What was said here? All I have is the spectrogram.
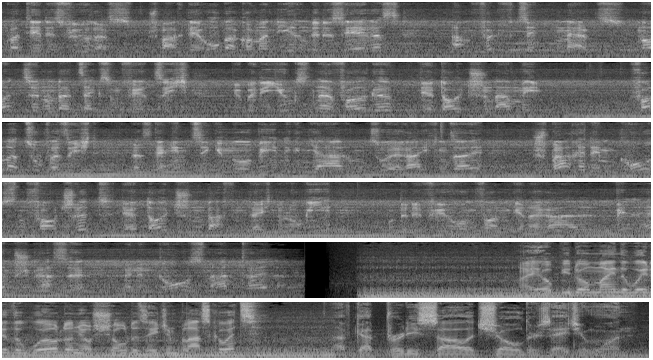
Hauptquartier des Führers sprach der Oberkommandierende des Heeres am 15. März 1946 über die jüngsten Erfolge der deutschen Armee. Voller Zuversicht, dass der in nur wenigen Jahren zu erreichen sei, sprach er dem großen Fortschritt der deutschen Waffentechnologie unter der Führung von General Wilhelm Strasse einen großen Anteil I hope you don't mind the weight of the world on your shoulders, Agent Blaskowitz. I've got pretty solid shoulders, Agent One.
